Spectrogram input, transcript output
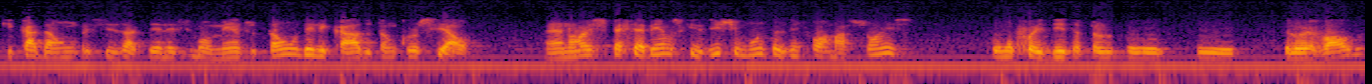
que cada um precisa ter nesse momento tão delicado, tão crucial. É, nós percebemos que existem muitas informações, como foi dita pelo, pelo, pelo Evaldo,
